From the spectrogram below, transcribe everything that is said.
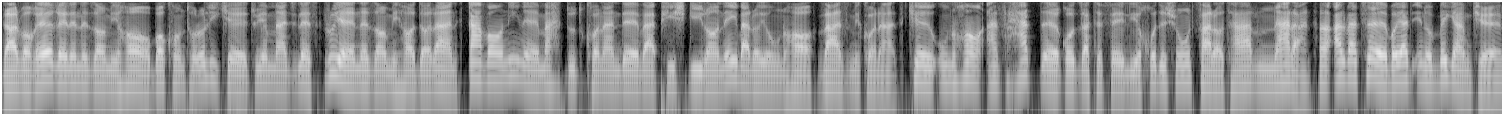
در واقع غیر نظامی ها با کنترلی که توی مجلس روی نظامی ها دارن قوانین محدود کننده و پیشگیرانه برای اونها وضع می‌کنن که اونها از حد قدرت فعلی خودشون فراتر نرن. البته باید اینو بگم که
